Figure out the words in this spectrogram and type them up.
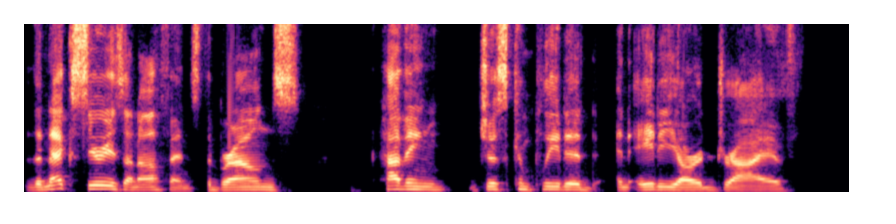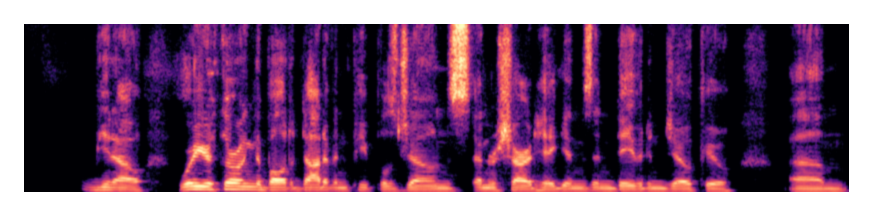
the next series on offense, the Browns having just completed an 80 yard drive, you know, where you're throwing the ball to Donovan Peoples Jones and Rashard Higgins and David Njoku um,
